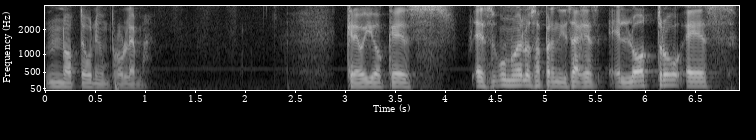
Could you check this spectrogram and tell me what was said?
no tengo ningún problema. Creo yo que es, es uno de los aprendizajes. El otro es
